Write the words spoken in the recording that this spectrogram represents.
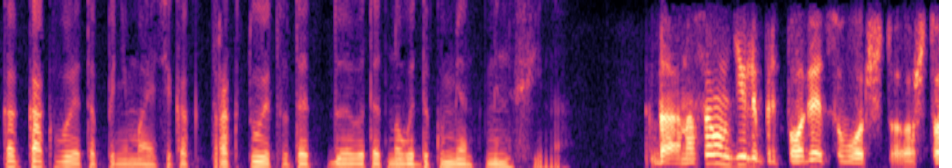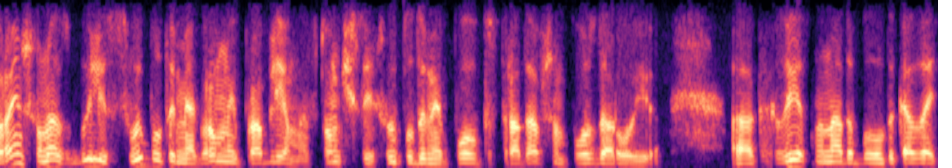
как, как вы это понимаете? Как трактует вот этот, вот этот новый документ Минфина? Да, на самом деле предполагается вот что, что раньше у нас были с выплатами огромные проблемы, в том числе и с выплатами по пострадавшим по здоровью. А, как известно, надо было доказать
